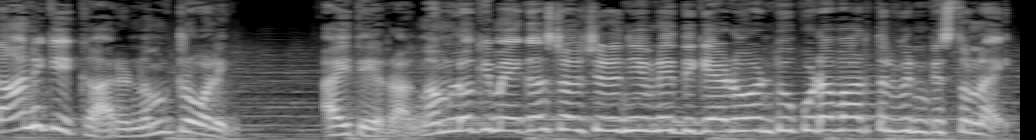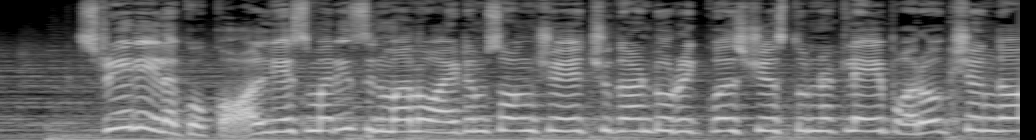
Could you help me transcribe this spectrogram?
దానికి కారణం ట్రోలింగ్. అయితే రంగంలోకి మెగాస్టార్ చిరంజీవిని దిగాడు అంటూ కూడా వార్తలు వినిపిస్తున్నాయి. శ్రీలీలకు కాల్ చేసి మరీ సినిమాలో ఐటమ్ సాంగ్ చేయొచ్చుగా అంటూ రిక్వెస్ట్ చేస్తున్నట్లే పరోక్షంగా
